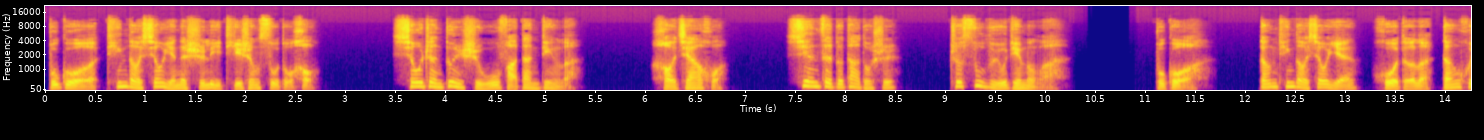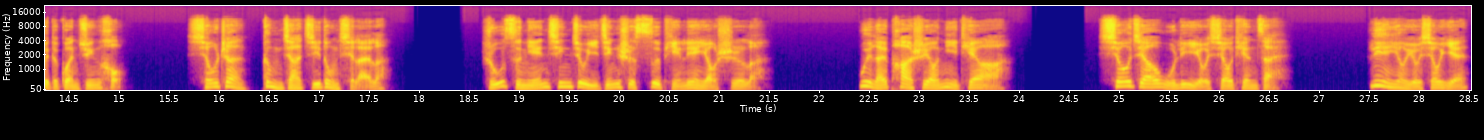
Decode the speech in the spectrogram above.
不过听到萧炎的实力提升速度后，肖战顿时无法淡定了。好家伙，现在的大斗师，这速度有点猛啊！不过当听到萧炎获得了单会的冠军后，肖战更加激动起来了。如此年轻就已经是四品炼药师了，未来怕是要逆天啊！萧家武力有萧天在，炼药有萧炎，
